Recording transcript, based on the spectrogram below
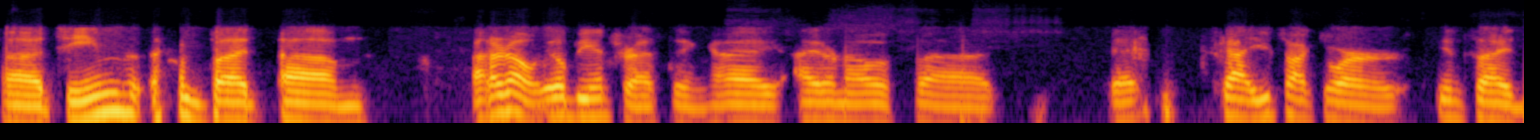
uh, team. but um, I don't know. It'll be interesting. I, I don't know if uh, that, Scott, you talked to our inside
